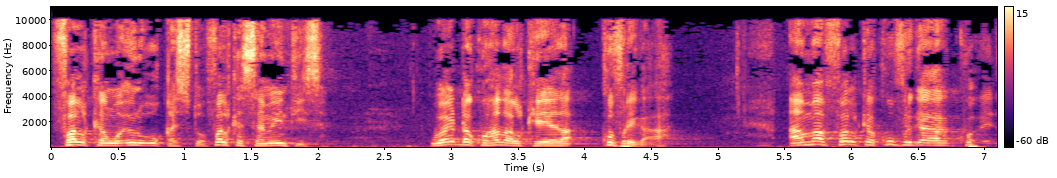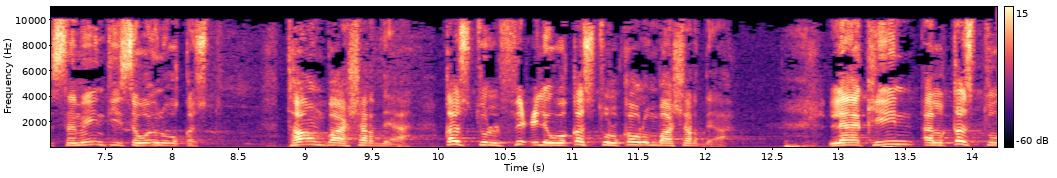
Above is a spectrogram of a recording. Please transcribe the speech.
falkan waa inuu u qasto falka samayntiisa weedha ku hadalkeeda kufriga ah ama falka kufriga ah samayntiisa waa inuu u qasto taa un baa shardi ah qasdu اlficli wa qasdu اlqowl un baa shardi ah laakiin alqasdu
